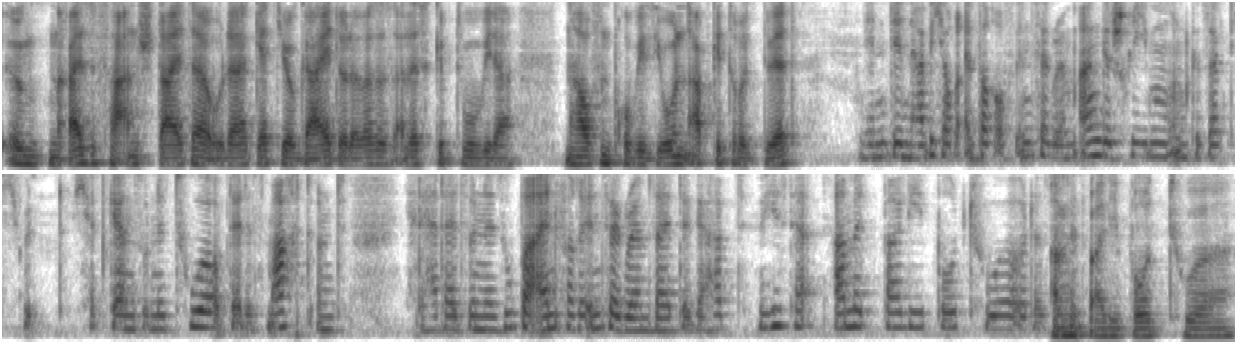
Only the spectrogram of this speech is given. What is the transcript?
irgendeinen Reiseveranstalter oder Get Your Guide oder was es alles gibt, wo wieder ein Haufen Provisionen abgedrückt wird. Den, den habe ich auch einfach auf Instagram angeschrieben und gesagt, ich würde, ich hätte gern so eine Tour, ob der das macht. Und ja, der hat halt so eine super einfache Instagram-Seite gehabt. Wie hieß der? Ahmed Bali Boat Tour oder so. Ahmed Bali Boat Tour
